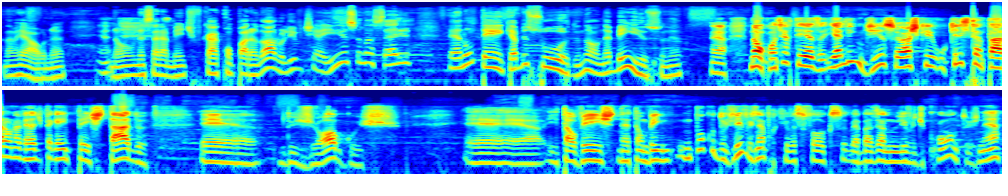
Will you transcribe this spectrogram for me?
na real, né? É. Não necessariamente ficar comparando, ah, no livro tinha isso, na série é, não tem, que absurdo. Não, não é bem isso, né? É. Não, com certeza. E além disso, eu acho que o que eles tentaram, na verdade, pegar emprestado é, dos jogos. É, e talvez né, também um pouco dos livros, né? Porque você falou que é baseado no livro de contos, né?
